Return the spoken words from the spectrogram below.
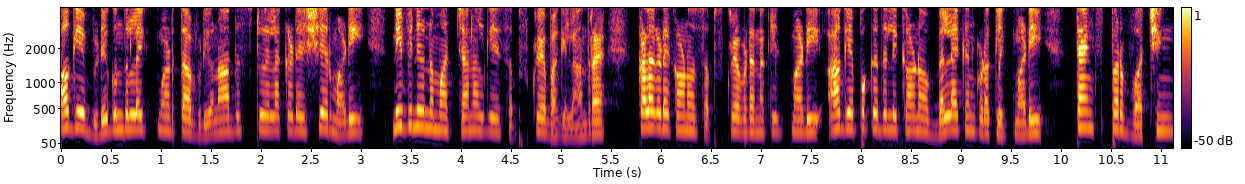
ಹಾಗೆ ವಿಡಿಯೋಗೊಂದು ಲೈಕ್ ಮಾಡ್ತಾ ವಿಡಿಯೋನ ಆದಷ್ಟು ಎಲ್ಲ ಕಡೆ ಶೇರ್ ಮಾಡಿ. ನೀವಿನ್ನು ನಮ್ಮ ಚಾನಲ್ಗೆ ಸಬ್ಸ್ಕ್ರೈಬ್ ಆಗಿಲ್ಲ ಅಂದ್ರೆ ಕೆಳಗಡೆ ಕಾಣೋ ಸಬ್ಸ್ಕ್ರೈಬ್ ಬಟನ್ ಕ್ಲಿಕ್ ಮಾಡಿ. ಹಾಗೆ ಪಕ್ಕದಲ್ಲಿ ಕಾಣೋ ಬೆಲ್ ಐಕನ್ ಕೂಡ ಕ್ಲಿಕ್ ಮಾಡಿ. Thanks for watching.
